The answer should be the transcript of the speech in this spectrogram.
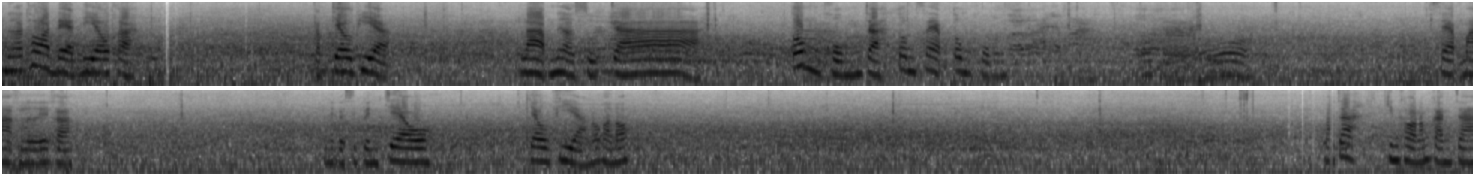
เนื้อทอดแดดเดียวค่ะ กับเจลเพีย ลาบเนื้อสุกจ้า ต้มขมจ้ะ ต้มแซบต้มขม โอ้โหแซบมากเลยค่ะอันนี้ก็สิเป็นเจลเจลเพียเนาะค่ะเนาะ จ้ะกินข้าวน้ำกันจ้า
